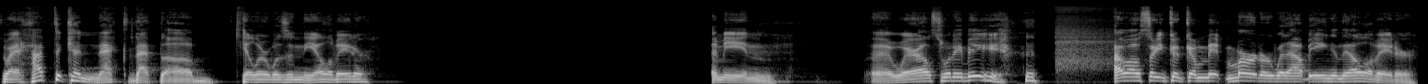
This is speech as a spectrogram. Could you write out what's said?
Do I have to connect that the killer was in the elevator? I mean, uh, where else would he be? How else he could commit murder without being in the elevator?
